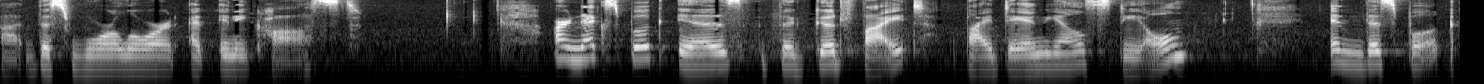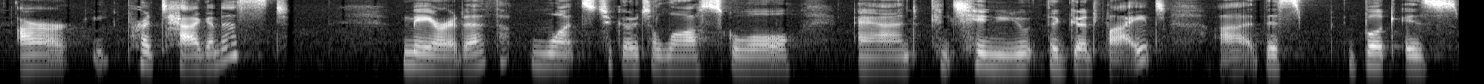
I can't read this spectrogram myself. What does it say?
uh, this warlord at any cost. Our next book is The Good Fight by Danielle Steel. In this book, our protagonist, Meredith, wants to go to law school and continue the good fight. Uh, this book is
